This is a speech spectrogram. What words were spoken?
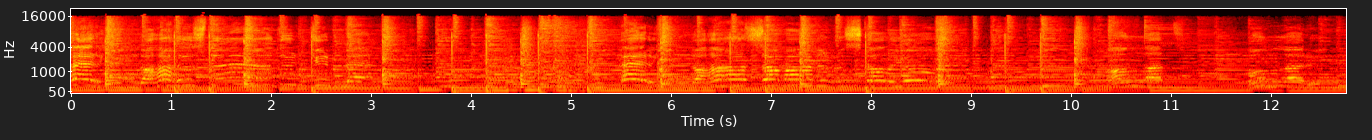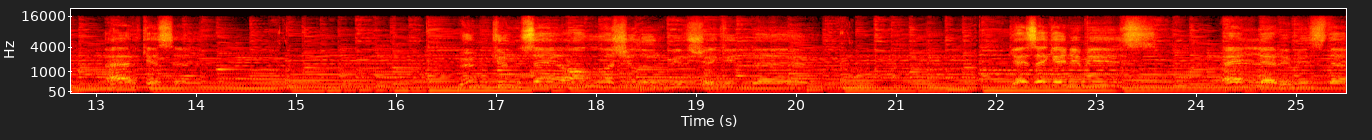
Her gün daha hızlı dünkünden Her gün daha zamanımız kalıyor. Anlat bunları herkese. Mümkünse anlaşılır şekilde. Gezegenimiz ellerimizde.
